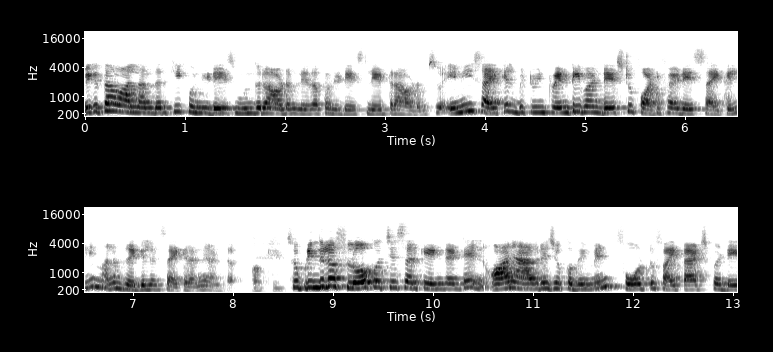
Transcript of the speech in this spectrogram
మిగతా వాళ్ళందరికీ కొన్ని డేస్ ముందు రావడం లేదా కొన్ని డేస్ లేట్ రావడం. So any cycle between twenty one days to forty five days సైకిల్ని మనం రెగ్యులర్ సైకిల్ అని అంటాం. సో ఇప్పుడు ఇందులో ఫ్లోకి వచ్చేసరికి ఏంటంటే ఆన్ యావరేజ్ ఒక women four to five pads per day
